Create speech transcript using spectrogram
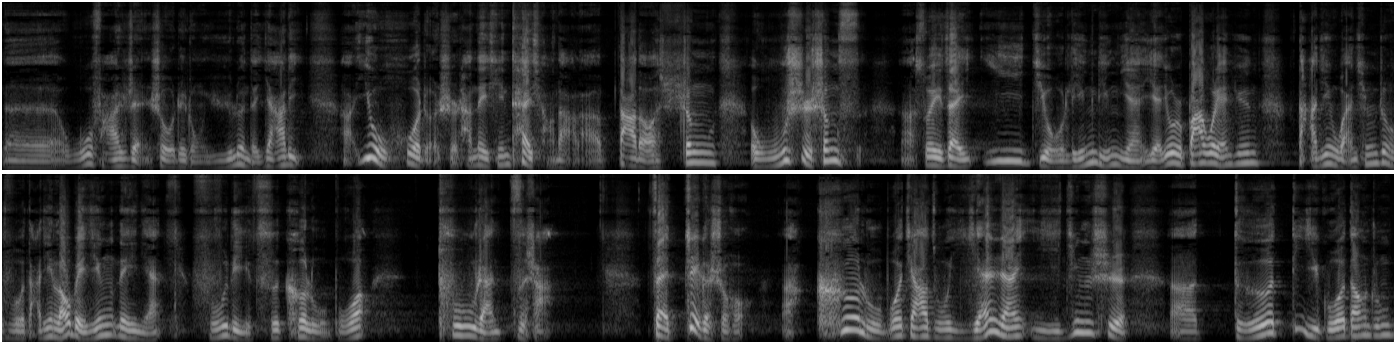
呃，无法忍受这种舆论的压力啊，又或者是他内心太强大了，大到生无视生死。啊，所以在一九零零年，也就是八国联军打进晚清政府、打进老北京那一年，弗里茨·克鲁伯突然自杀。在这个时候啊，科鲁伯家族俨然已经是呃德帝国当中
